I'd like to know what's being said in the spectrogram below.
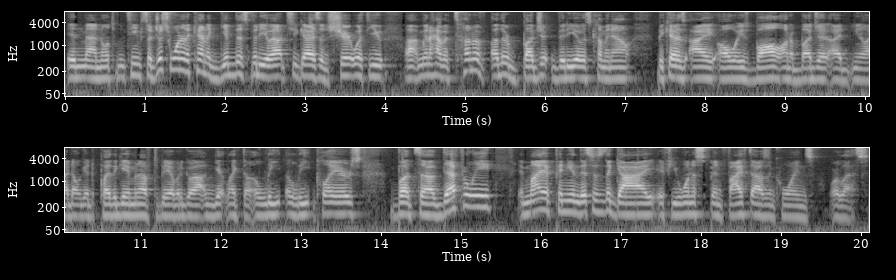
in Madden Ultimate Team. So just wanted to kind of give this video out to you guys and share it with you. Uh, I'm going to have a ton of other budget videos coming out because I always ball on a budget. I you know I don't get to play the game enough to be able to go out and get like the elite elite players. But uh, definitely, in my opinion, this is the guy if you want to spend 5,000 coins or less.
